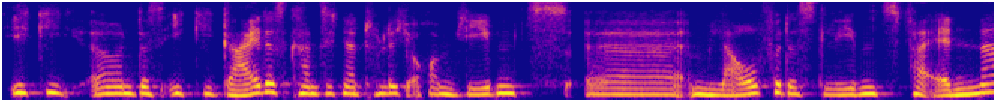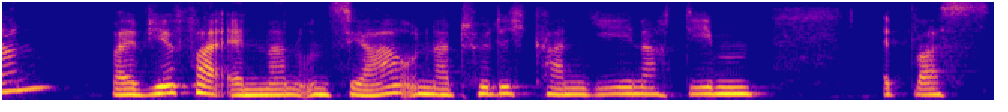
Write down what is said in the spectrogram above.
Iki, äh, das Ikigai, das kann sich natürlich auch im Lebens, äh, im Laufe des Lebens verändern, weil wir verändern uns ja und natürlich kann je nachdem etwas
